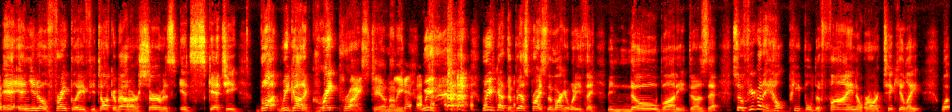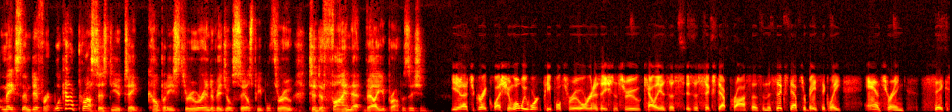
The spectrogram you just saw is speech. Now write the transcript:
And, and, you know, frankly, if you talk about our service, it's sketchy, but we got a great price, Tim. I mean, yeah. we we've got the best price in the market. What do you think? I mean, nobody does that. So if you're going to help people define or articulate what makes them different, what kind of process do you take companies through or individual salespeople through? Through to define that value proposition? Yeah, that's a great question. What we work people through, organizations through, Kelly, is a, is a six step process. And the six steps are basically answering six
